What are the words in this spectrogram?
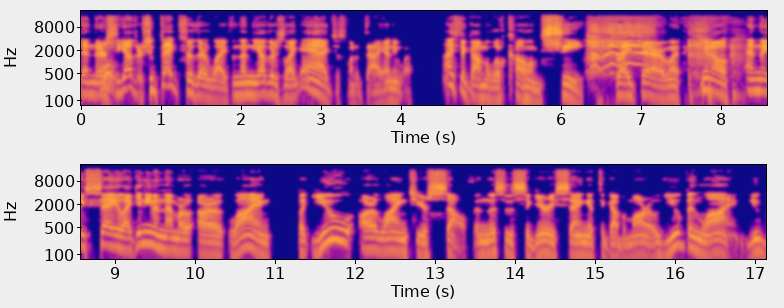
Then there's Whoa. the others who beg for their life. And then the others like, eh, I just want to die anyway. I think I'm a little column C right there. You know, and they say like, and even them are, are lying but you are lying to yourself. And this is Sagiri saying it to Gabimaru. You've been lying. You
